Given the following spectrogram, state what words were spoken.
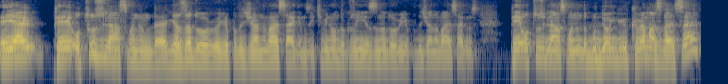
Eğer P30 lansmanında yaza doğru yapılacağını varsaydığımız, 2019'un yazına doğru yapılacağını varsaydığımız P30 lansmanında bu döngüyü kıramazlarsa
